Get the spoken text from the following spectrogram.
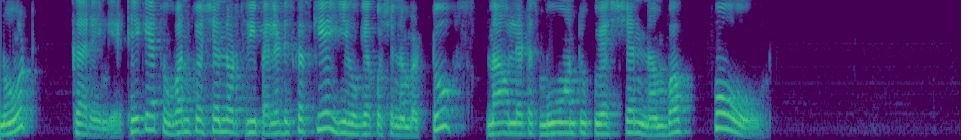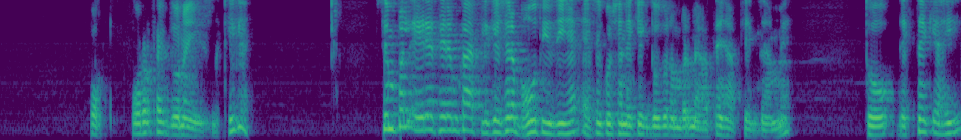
नोट करेंगे। ठीक है? तो वन क्वेश्चन और थ्री पहले डिस्कस किए, ये हो गया question number two now let us move on to question number four. Okay, four और फाइव दोनों ही इसमें, ठीक है? सिंपल एरिया थ्योरम का एप्लीकेशन है, बहुत इजी है। ऐसे क्वेश्चन एक एक दो दो नंबर में आते हैं आपके एग्ज़ाम में। तो देखते हैं क्या है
